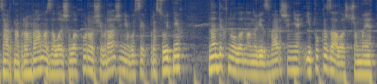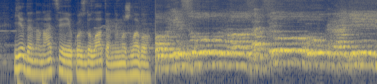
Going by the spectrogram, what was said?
концертна програма залишила хороші враження в усіх присутніх, надихнула на нові звершення і показала, що ми єдина нація, яку здолати неможливо. Їм сумно за всю Україну,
